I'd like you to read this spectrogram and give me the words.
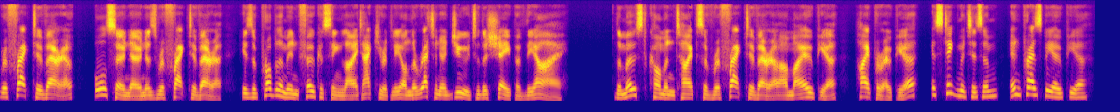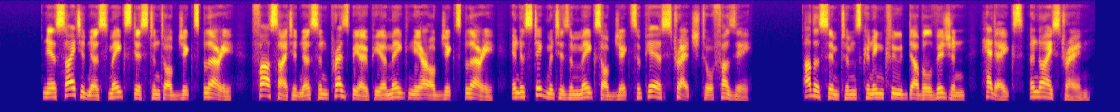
Refractive error, also known as refractive error, is a problem in focusing light accurately on the retina due to the shape of the eye. The most common types of refractive error are myopia, hyperopia, astigmatism, and presbyopia. Nearsightedness makes distant objects blurry, farsightedness and presbyopia make near objects blurry, and astigmatism makes objects appear stretched or fuzzy. Other symptoms can include double vision, headaches, and eye strain.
